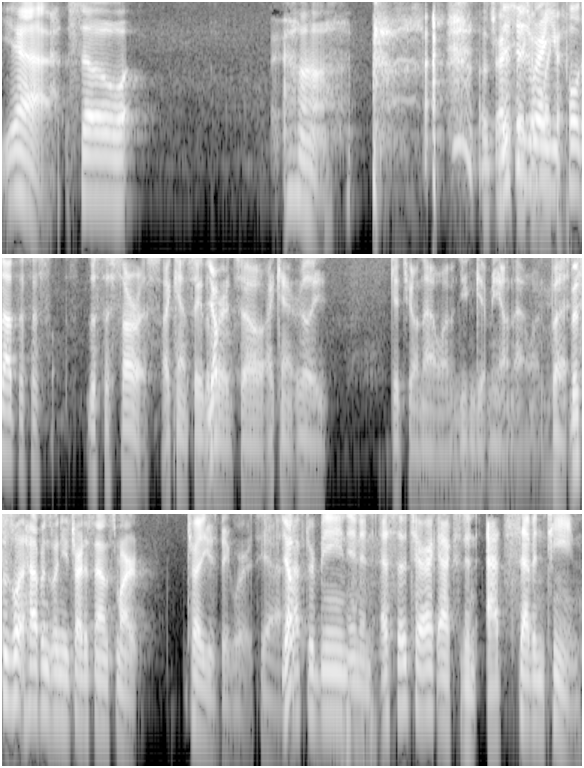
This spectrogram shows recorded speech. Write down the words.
Yeah. So. Huh. I'm trying This is where like you a- pulled out the thes- the thesaurus. I can't say the Yep. word, so I can't really get you on that one. You can get me on that one, but This is what happens when you try to sound smart. Try to use big words. Yeah. Yep. After being in an esoteric accident at 17,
